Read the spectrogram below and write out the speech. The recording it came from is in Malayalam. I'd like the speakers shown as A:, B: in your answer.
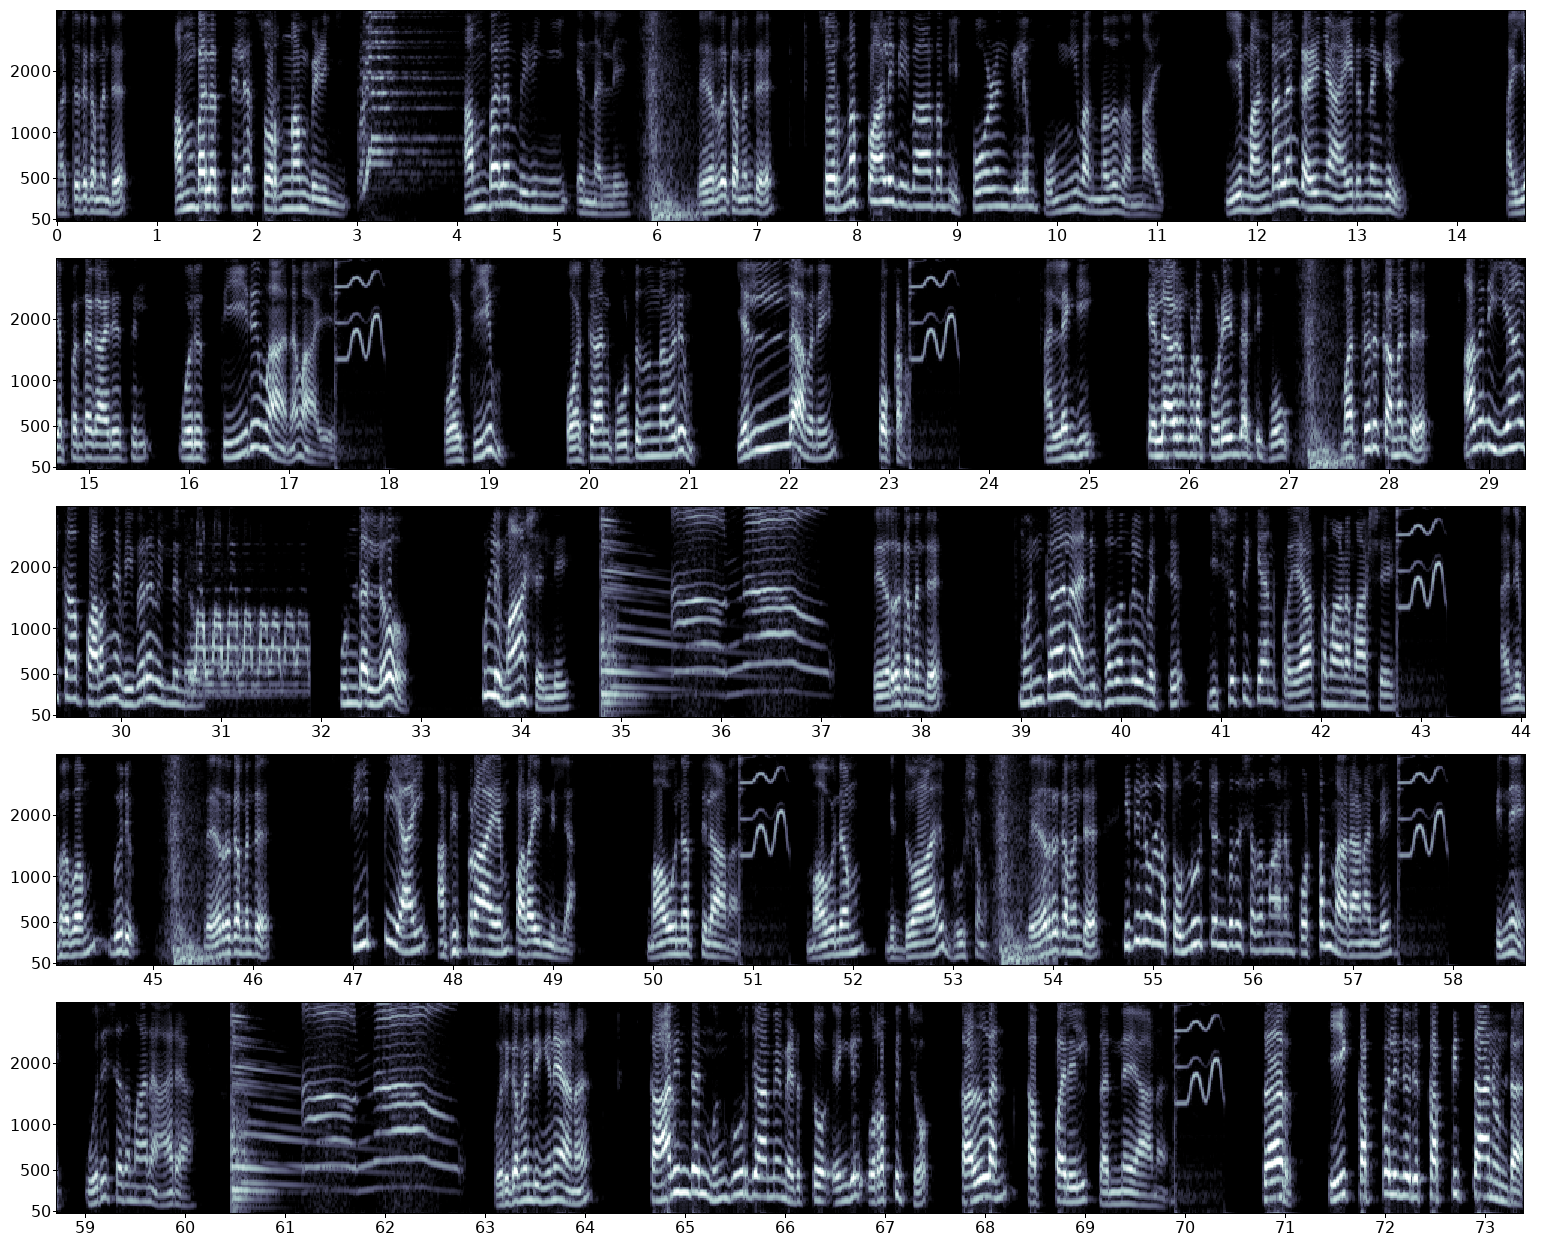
A: മറ്റൊരു കമന്റ് അമ്പലത്തിലെ സ്വർണം വിഴുങ്ങി. അമ്പലം വിഴുങ്ങി എന്നല്ലേ? വേറൊരു കമന്റ് സ്വർണപ്പാളി വിവാദം ഇപ്പോഴെങ്കിലും പൊങ്ങി വന്നത് നന്നായി. ഈ മണ്ഡലം കഴിഞ്ഞായിരുന്നെങ്കിൽ അയ്യപ്പന്റെ കാര്യത്തിൽ ഒരു തീരുമാനമായേ. പോറ്റിയും പോറ്റാൻ കൂട്ടുനിന്നവരും എല്ലാവരെയും പൊക്കണം. അല്ലെങ്കിൽ എല്ലാവരും കൂടെ പൊടിയും തട്ടി പോവും. മറ്റൊരു കമന്റ് അതിന് ഇയാൾക്ക് ആ പറഞ്ഞ വിവരമില്ലല്ലോ. ഉണ്ടല്ലോ. പുള്ളി മാഷല്ലേ? വേറൊരു കമന്റ് മുൻകാല അനുഭവങ്ങൾ വെച്ച് വിശ്വസിക്കാൻ പ്രയാസമാണ് മാഷേ. അനുഭവം ഗുരു. വേറൊരു കമന്റ് സി പി ഐ അഭിപ്രായം പറയുന്നില്ല. മൗനത്തിലാണ്. മൗനം വിദ്വാന് ഭൂഷണം. വേറൊരു കമന്റ് ഇതിലുള്ള തൊണ്ണൂറ്റൊൻപത് ശതമാനം പൊട്ടന്മാരാണല്ലേ? പിന്നെ ഒരു ശതമാനം ആരാ? ഒരു കമന്റ് ഇങ്ങനെയാണ്. കാവിന്ദൻ മുൻകൂർ ജാമ്യം എടുത്തോ എങ്കിൽ ഉറപ്പിച്ചോ? കള്ളൻ കപ്പലിൽ തന്നെയാണ്. സർ ഈ കപ്പലിനൊരു കപ്പിത്താനുണ്ട്.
